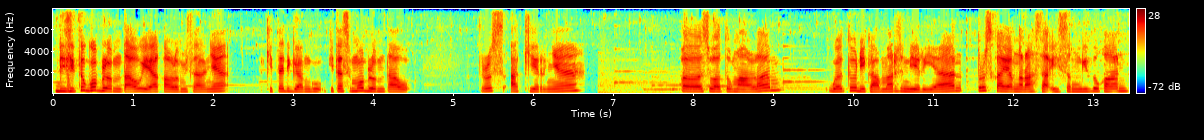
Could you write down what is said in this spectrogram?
di situ gue belum tahu ya kalau misalnya kita diganggu. Kita semua belum tahu. Terus akhirnya eh, suatu malam gue tuh di kamar sendirian terus kayak ngerasa iseng gitu kan.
